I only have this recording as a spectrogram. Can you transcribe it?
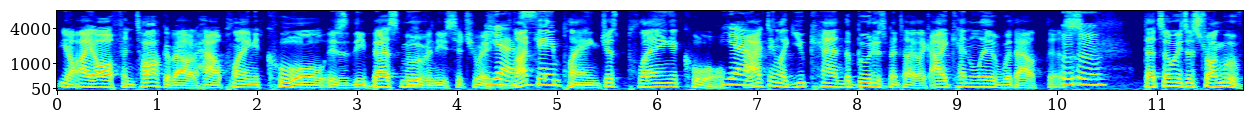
you know, I often talk about how playing it cool is the best move in these situations. Yes. Not game playing, just playing it cool. Yeah. Acting like you can the Buddhist mentality, like I can live without this. Mm-hmm. That's always a strong move.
